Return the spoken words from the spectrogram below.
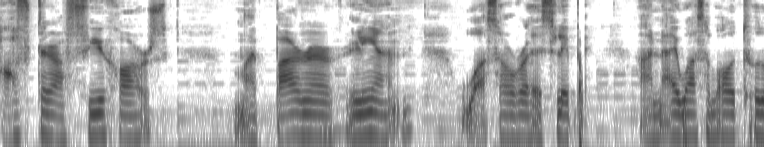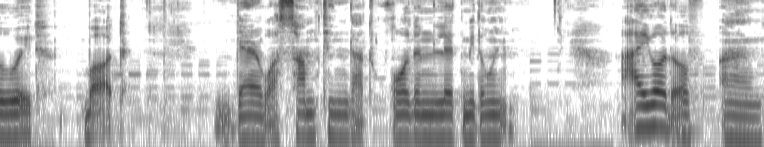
After a few hours, my partner Liam was already asleep, and I was about to do it, but there was something that wouldn't let me do it. I got off, and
